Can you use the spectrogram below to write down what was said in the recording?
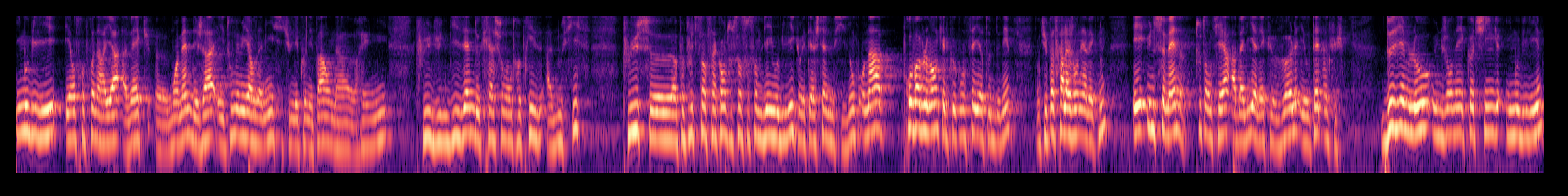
immobilier et entrepreneuriat avec euh, moi-même déjà et tous mes meilleurs amis. Si tu ne les connais pas, on a réuni plus d'une dizaine de créations d'entreprises à nous six, plus euh, un peu plus de 150 ou 160 biens immobiliers qui ont été achetés à nous six. Donc on a probablement quelques conseils à te donner. Donc tu passeras la journée avec nous et une semaine tout entière à Bali avec vol et hôtel inclus. Deuxième lot, une journée coaching immobilier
